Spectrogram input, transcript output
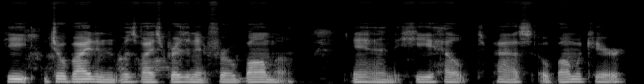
he Joe Biden was vice president for Obama, and he helped pass Obamacare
